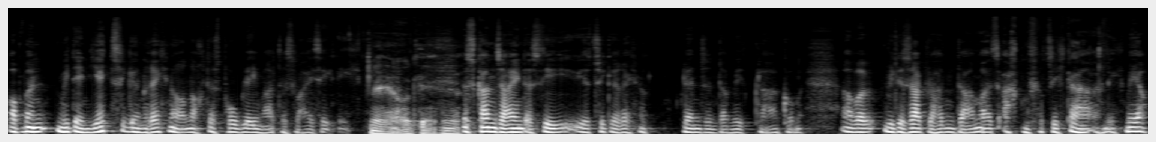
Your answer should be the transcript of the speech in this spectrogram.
Ob man mit den jetzigen Rechnern noch das Problem hat, das weiß ich nicht. Ja, okay. Ja. Es kann sein, dass die jetzigen Rechner glänzend damit klarkommen. Aber wie gesagt, wir hatten damals 48K, nicht mehr.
